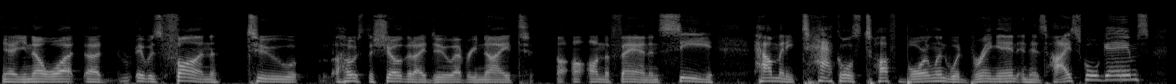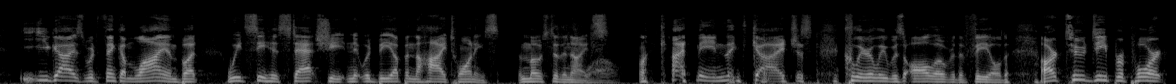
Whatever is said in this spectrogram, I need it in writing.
Yeah, you know what? Uh, it was fun to host the show that I do every night uh, on the fan and see how many tackles Tuf Borland would bring in in his high school games. Y- You guys would think I'm lying, but we'd see his stat sheet and it would be up in the high 20s most of the nights. Like, I mean, the guy just clearly was all over the field. Our two deep report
